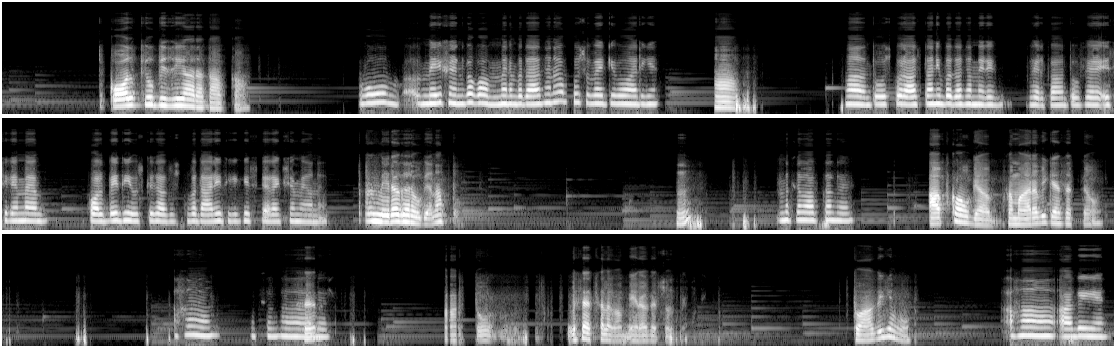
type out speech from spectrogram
तो कॉल क्यों बिज़ी आ रहा था आपका? वो मेरी फ्रेंड का कॉल मैंने बताया था ना आपको सुबह की वो आ रही है। हाँ। हाँ तो उसको रास्ता नहीं पता था मेरे घर का तो फिर इसीलिए मैं कॉल पे थी उसके साथ उसको बता रही थी कि किस डायरेक्शन में आना है। मेरा घर हो गया ना अब तो। हम्म? मतलब आपका घर? आपका हो गया हमारा भी कह सकते हो। हाँ मतलब हाँ घर। हाँ तो वैसे अच्छा लगा मेरा घर सुन के। तो आ गई है वो? हाँ आ गई है।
